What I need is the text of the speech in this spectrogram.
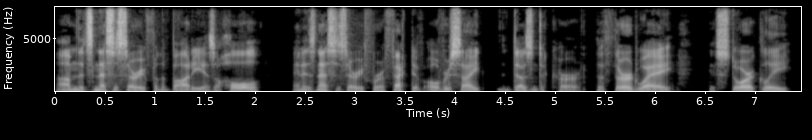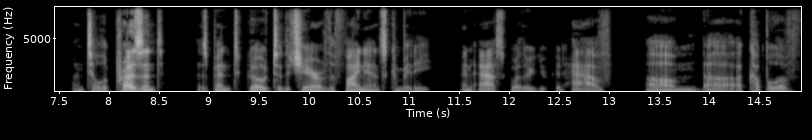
um, that's necessary for the body as a whole and is necessary for effective oversight doesn't occur. The third way, historically, until the present, has been to go to the chair of the finance committee and ask whether you could have um, uh, a couple of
